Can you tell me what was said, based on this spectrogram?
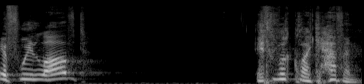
if we loved? It looked like heaven.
